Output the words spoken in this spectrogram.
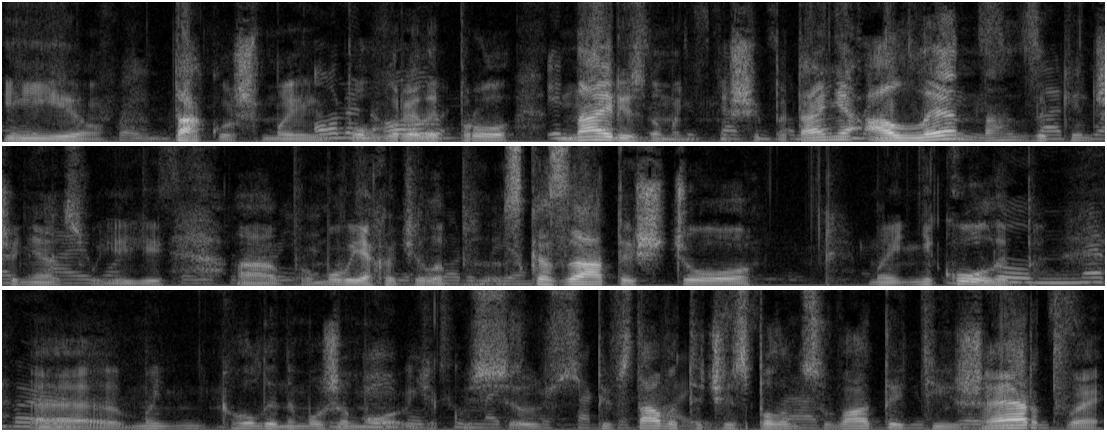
І також ми поговорили про найрізноманітніші питання, але на закінчення своєї промови я хотіла б сказати, що ми ніколи б е, ми ніколи не можемо якось е, співставити чи збалансувати ті жертви,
